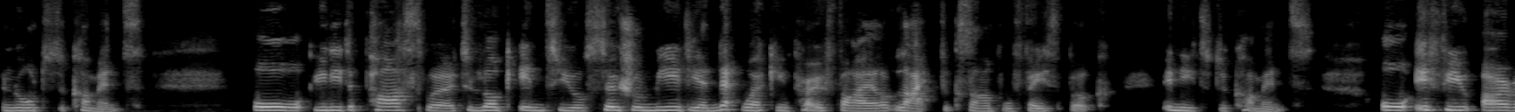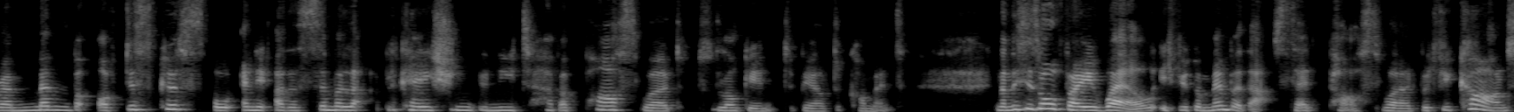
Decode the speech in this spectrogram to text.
in order to comment, or you need a password to log into your social media networking profile, like, for example, Facebook, in order to comment. Or if you are a member of Disqus or any other similar application, you need to have a password to log in to be able to comment. Now, this is all very well if you can remember that said password, but if you can't,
